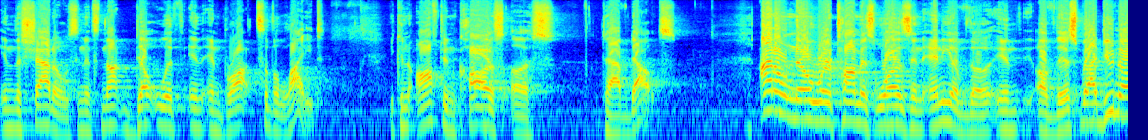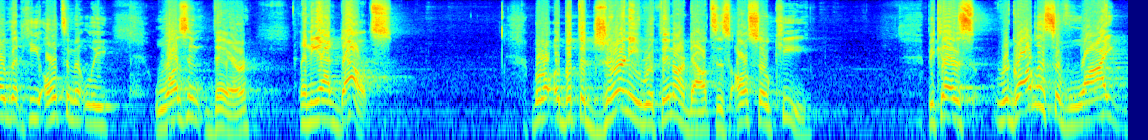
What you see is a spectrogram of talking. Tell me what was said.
in the shadows and it's not dealt with in, and brought to the light, it can often cause us to have doubts. I don't know where Thomas was in any of the in, of this, but I do know that he ultimately wasn't there and he had doubts. But, but the journey within our doubts is also key. Because regardless of why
